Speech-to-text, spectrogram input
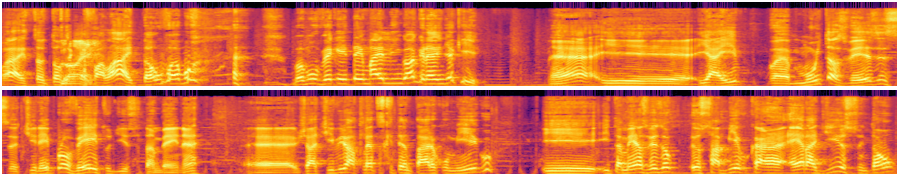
Ah, então, então você quer falar? Então vamos, vamos ver quem tem mais língua grande aqui. Né? E, e aí, é, muitas vezes, eu tirei proveito disso também, né? É, já tive atletas que tentaram comigo e, e também, às vezes, eu, eu sabia que o cara era disso, então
